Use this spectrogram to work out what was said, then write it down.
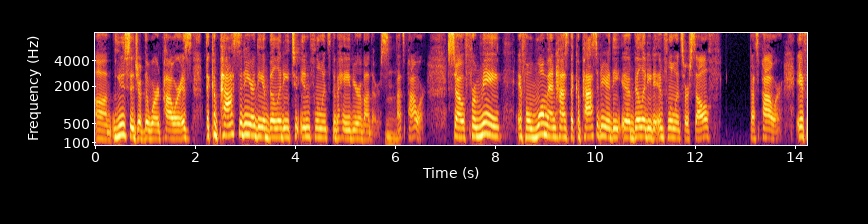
um, usage of the word power is the capacity or the ability to influence the behavior of others. Mm. That's power. So for me, if a woman has the capacity or the ability to influence herself, that's power. If,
